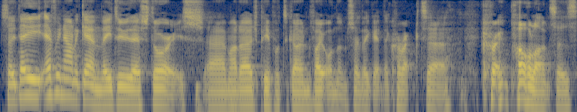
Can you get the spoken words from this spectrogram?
So they every now and again they do their stories. Um, I'd urge people to go and vote on them so they get the correct uh, correct poll answers.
